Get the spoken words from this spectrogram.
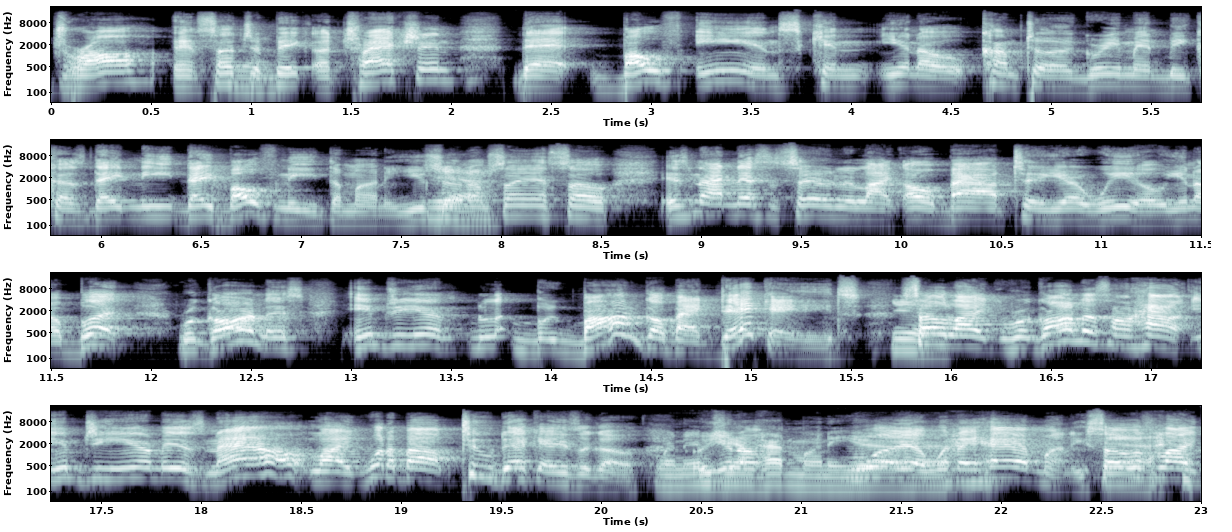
draw and such a big attraction that both ends can you know come to an agreement because they need they both need the money. You see what I'm saying? So it's not necessarily like oh bow to your will, you know. But regardless, MGM Bond go back decades. Yeah. So like regardless on how MGM is now, like what about two decades ago When You MGM had money, well, yeah. yeah, when they had money. So it's like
